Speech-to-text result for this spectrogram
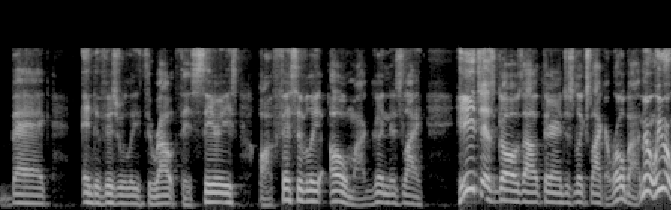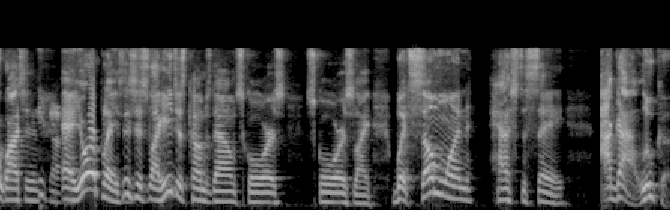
bag individually throughout this series. Offensively, oh my goodness, like he just goes out there and just looks like a robot. Remember, we were watching at your place. It's just like he just comes down, scores, scores, like, but someone has to say, I got Luka.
